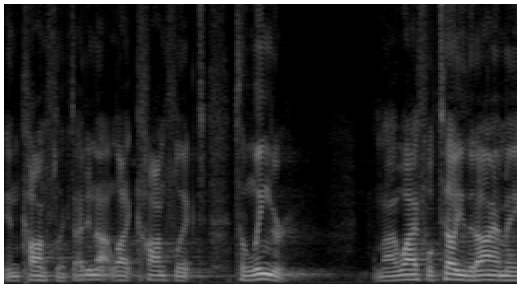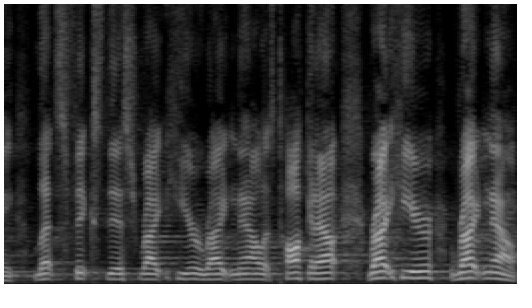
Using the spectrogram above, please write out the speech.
in conflict. I do not like conflict to linger. My wife will tell you that I am a let's fix this right here, right now. Let's talk it out right here, right now.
